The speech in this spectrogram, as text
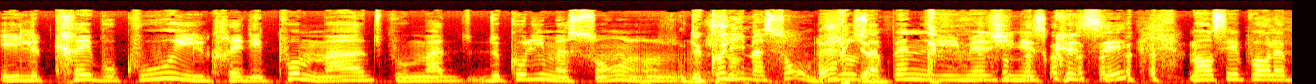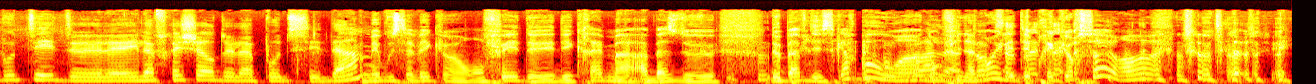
Il crée beaucoup, il crée des pommades, pommades de colimaçon. De colimaçon, J'ose à peine imaginer ce que c'est. Mais c'est pour la beauté de et la fraîcheur de la peau de ces dames. Mais vous savez qu'on fait des, crèmes à base de, de bave d'escargot, hein. donc finalement il était précurseur. Hein. Tout à fait.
